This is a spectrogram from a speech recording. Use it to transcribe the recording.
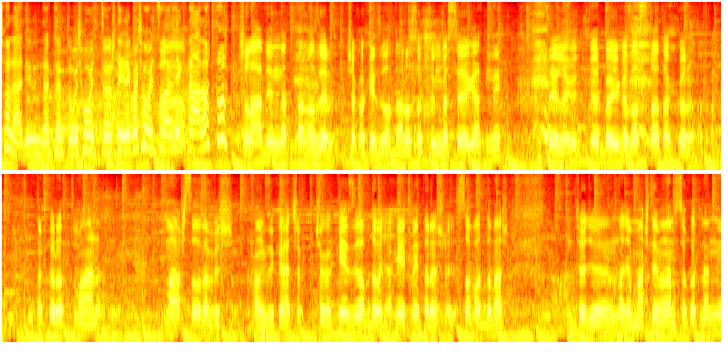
családi ünnep, nem tudom, hogy hogy történik, vagy hogy zajlik nálatok? Családi ünnepen azért csak a kézilabdáról szoktunk beszélgetni. Tényleg, hogy körbeüljük az asztalt, akkor, akkor ott már más szó nem is hangzik el, csak, csak a kézilabda, vagy a 7 méteres, vagy a szabaddobás. Úgyhogy nagyon más téma nem szokott lenni.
